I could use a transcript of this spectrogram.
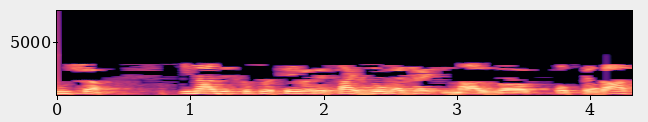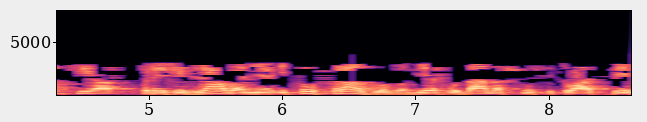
duša i nadbiskup Lefebvre je taj događaj nazvao operacija preživljavanja i to s razlogom, jer u današnjoj situaciji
